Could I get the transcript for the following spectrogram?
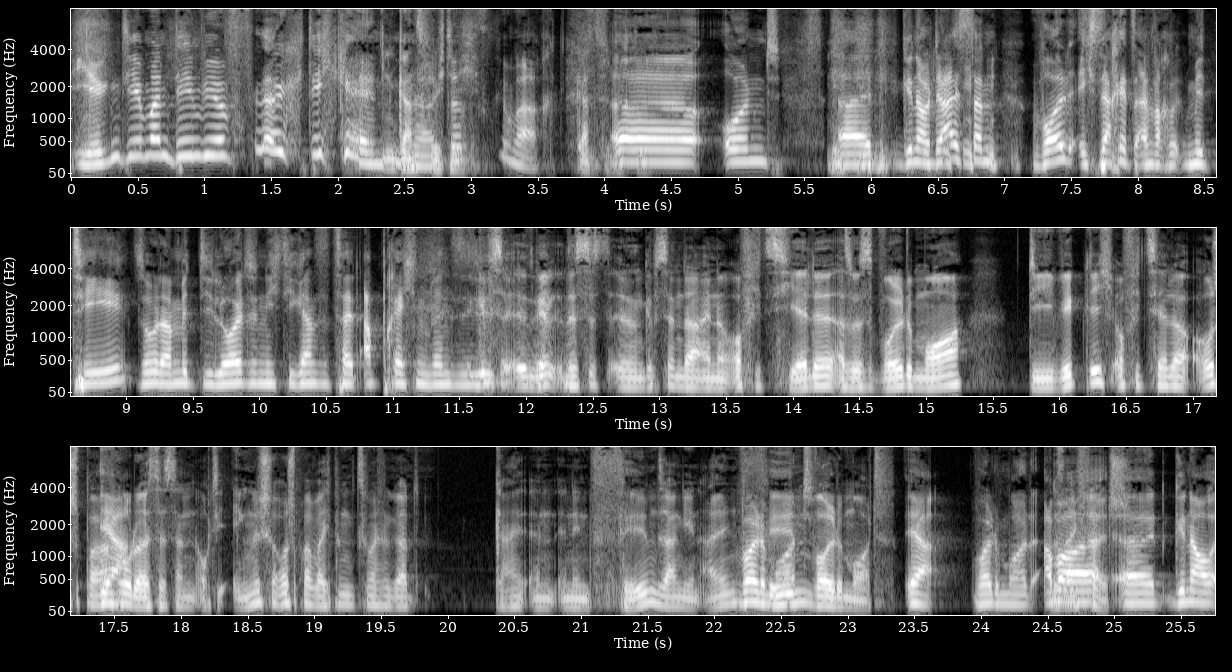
irgendjemand, den wir flüchtig kennen. Ganz hat wichtig. Das gemacht. Ganz wichtig. Äh, und äh, genau, da ist dann Volt, ich sag jetzt einfach mit T, so damit die Leute nicht die ganze Zeit abbrechen, wenn sie Gibt's, äh, das ist, äh, gibt's denn da eine offizielle, also ist Voldemort die wirklich offizielle Aussprache Ja. oder ist das dann auch die englische Aussprache? Weil ich bin zum Beispiel gerade in, in den Filmen, sagen die in allen Voldemort. Filmen Voldemort. Ja, Voldemort. Aber äh, genau,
